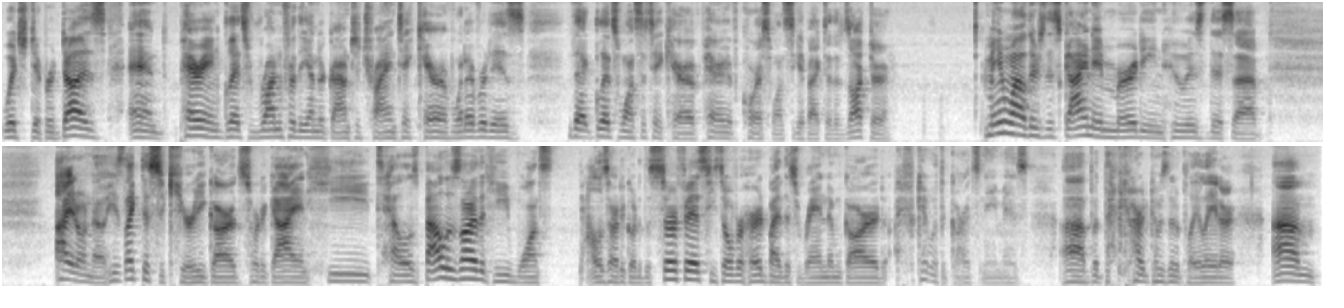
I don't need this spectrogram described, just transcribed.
which Dibber does. And Peri and Glitz run for the underground to try and take care of whatever it is that Glitz wants to take care of. Peri, of course, wants to get back to the doctor. Meanwhile, there's this guy named Merdeen who is this uh, I don't know. He's like the security guard sort of guy, and he tells Balazar that he wants Balazar to go to the surface. He's overheard by this random guard. I forget what the guard's name is, uh, but that guard comes into play later. Um,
